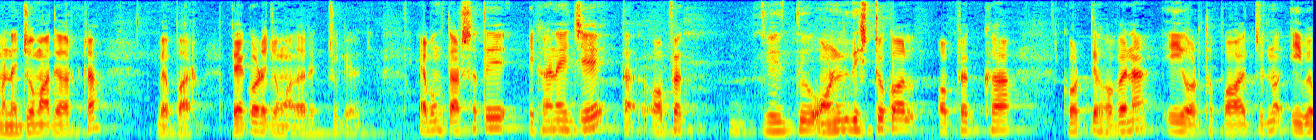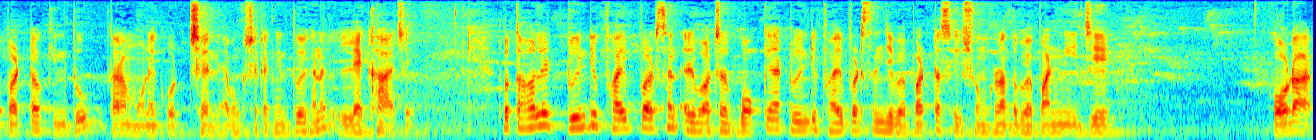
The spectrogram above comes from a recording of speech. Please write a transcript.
মানে জমা দেওয়ার একটা ব্যাপার রেকর্ডে জমা দেওয়ার অ্যাকচুয়ালি আর কি। এবং তার সাথে এখানে যে অপেক, যেহেতু অনির্দিষ্টকাল অপেক্ষা করতে হবে না, এই অর্থ পাওয়ার জন্য এই ব্যাপারটাও কিন্তু তারা মনে করছেন এবং সেটা কিন্তু এখানে লেখা আছে। তো তাহলে টোয়েন্টি ফাইভ পার্সেন্ট এর অর্থাৎ বকেয়া টোয়েন্টি ফাইভ পার্সেন্ট যে ব্যাপারটা, সেই সংক্রান্ত ব্যাপার নিয়ে যে অর্ডার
